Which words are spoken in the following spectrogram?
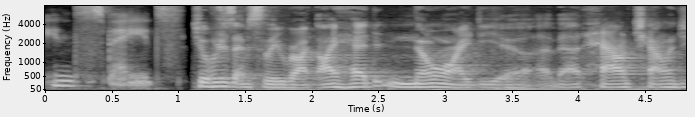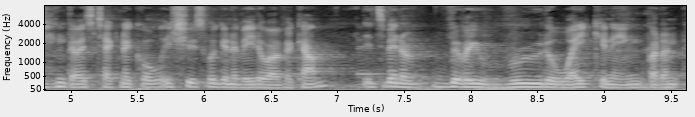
in spades. George is absolutely right. I had no idea about how challenging those technical issues were going to be to overcome. It's been a very rude awakening, but an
